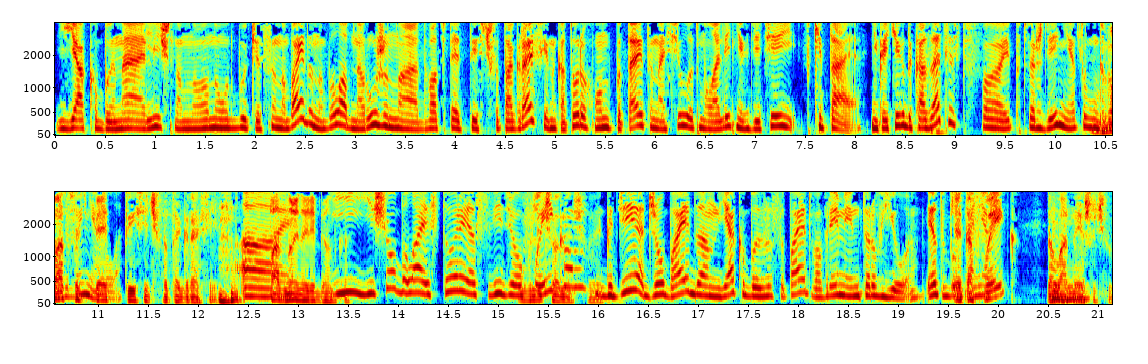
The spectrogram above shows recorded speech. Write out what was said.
якобы на личном но- ноутбуке сына Байдена было обнаружено 25 тысяч фотографий, на которых он пытает и насилует малолетних детей в Китае. Никаких доказательств э, и подтверждений этому вроде бы не 25 было. тысяч фотографий. А, По одной на ребенка. И еще была история с видеофейком, где Джо Байден якобы засыпает во время интервью. Это был, Это конечно, фейк? Да ладно, я шучу.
